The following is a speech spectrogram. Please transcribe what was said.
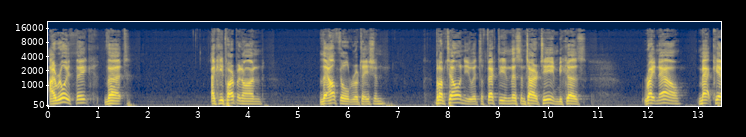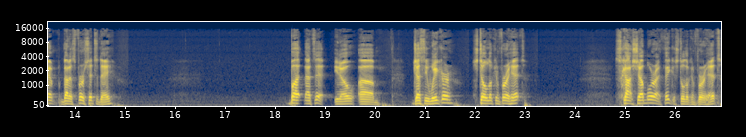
I really think that I keep harping on the outfield rotation. But I'm telling you, it's affecting this entire team because right now, Matt Kemp got his first hit today. But that's it. You know, um, Jesse Winker still looking for a hit. Scott Schebler, I think, is still looking for a hit.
